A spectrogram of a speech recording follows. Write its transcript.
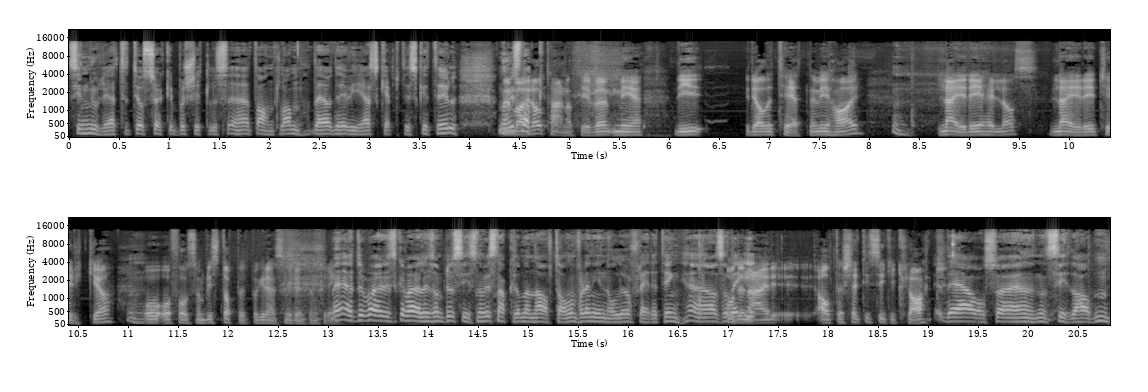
sin mulighet til å søke beskyttelse i et annet land. Det er jo det vi er skeptiske til. Når Men hva er alternativet med de realitetene vi har? Mm Leire i Hellas, leire i Tyrkia mm. og, og, folk som blir stoppet på grensen rundt omkring. Men jeg tror bare Vi skal være liksom presis når vi snakker om denne avtalen, for den inneholder jo flere ting. Eh, altså, og den er, alt er slett ikke klart. Det er også en side av den.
